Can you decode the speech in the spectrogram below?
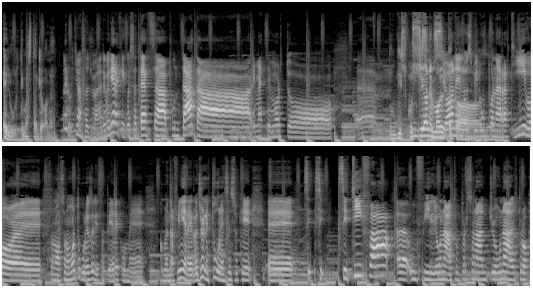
è l'ultima stagione. È l'ultima stagione. Devo dire che questa terza puntata rimette molto ehm, in discussione, in discussione lo sviluppo narrativo. Eh, sono, sono, molto curiosa di sapere come, come, andrà a finire. Hai ragione tu, nel senso che eh, se, se, se, ti fa eh, un figlio, un altro, un personaggio, un altro,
